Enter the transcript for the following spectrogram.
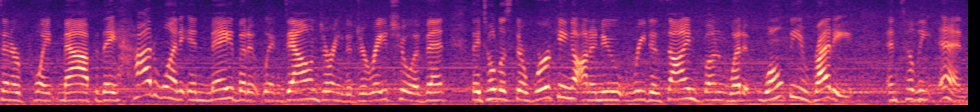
Centerpoint map. They had one in May, but it went down during the derecho event. They told us they're working on a new redesign, but it won't be ready until the end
